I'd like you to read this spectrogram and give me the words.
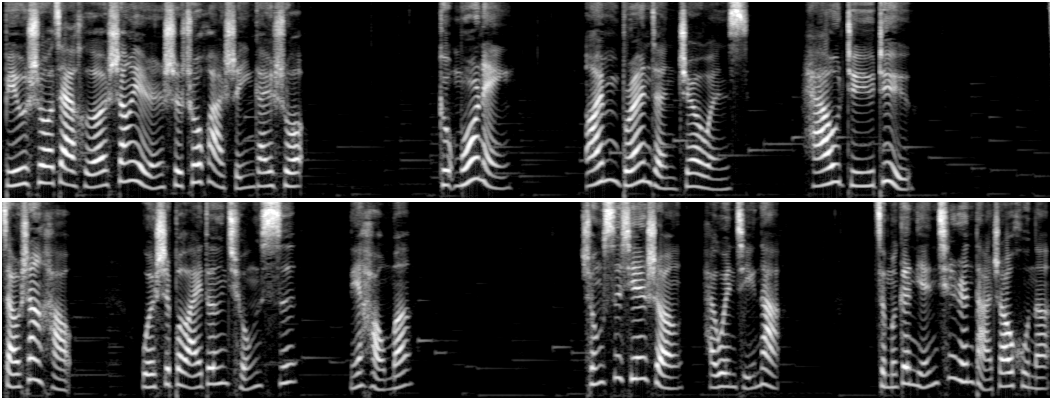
比如说，在和商业人士说话时，应该说：“Good morning, I'm Brandon Jones. How do you do？” 早上好。我是布莱登·琼斯，你好吗？琼斯先生还问吉娜：“怎么跟年轻人打招呼呢？”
